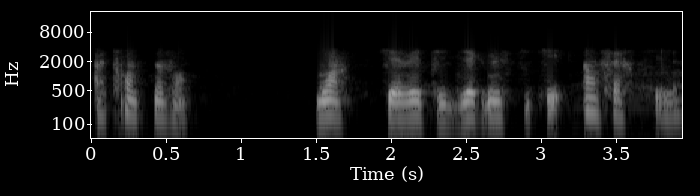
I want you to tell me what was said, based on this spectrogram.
à 39 ans. Moi qui avais été diagnostiquée infertile.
